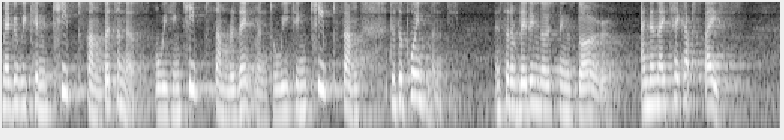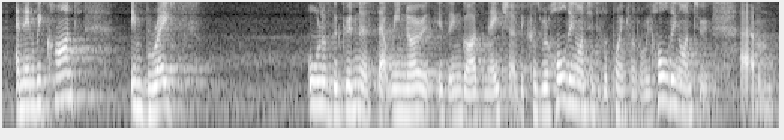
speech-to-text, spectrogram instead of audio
Maybe we can keep some bitterness, or we can keep some resentment, or we can keep some disappointment instead of letting those things go. And then they take up space. And then we can't embrace all of the goodness that we know is in God's nature because we're holding on to disappointment, or we're holding on to um,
